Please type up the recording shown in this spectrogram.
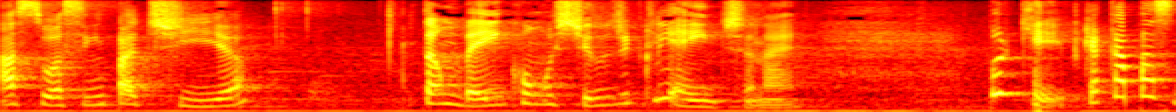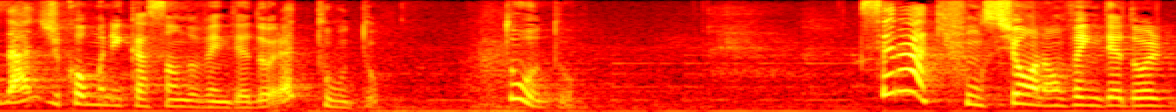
a sua simpatia também com o estilo de cliente, né? Por quê? Porque a capacidade de comunicação do vendedor é tudo. Tudo. Será que funciona um vendedor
